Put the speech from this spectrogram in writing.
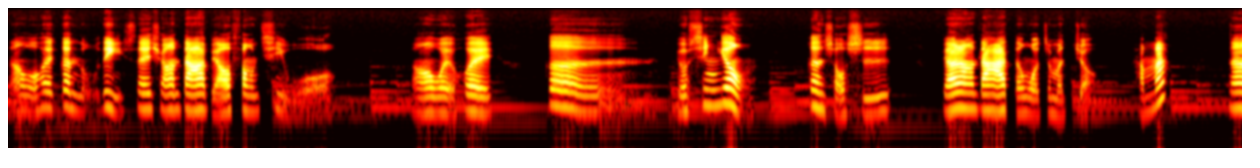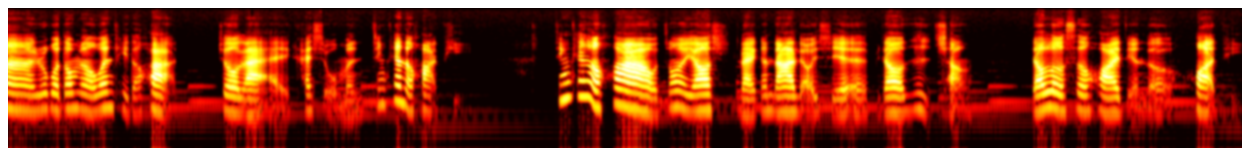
然后我会更努力，所以希望大家不要放弃我。然后我也会更有信用。更守时，不要让大家等我这么久，好吗？那如果都没有问题的话，就来开始我们今天的话题。今天的话，我终于要来跟大家聊一些比较日常、比较乐色化一点的话题，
